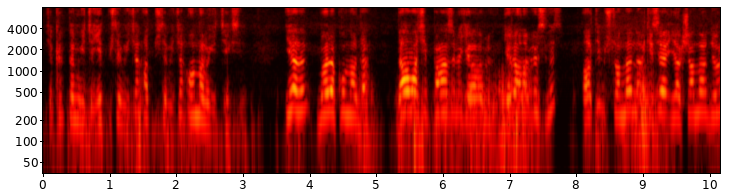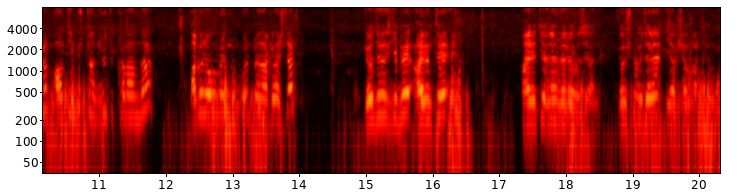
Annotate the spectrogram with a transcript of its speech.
İşte 40'ta mı gideceksin, 70'te mi gideceksin, 60'ta mı gideceksin, 10'la mı gideceksin? İnanın böyle konularda dava açıp paranızı bir geri, alab- geri alabilirsiniz. Altın Piston'dan herkese iyi akşamlar diyorum. Altın Piston YouTube kanalında abone olmayı unutmayın arkadaşlar. Gördüğünüz gibi ayrıntı ayrıntıya önem veriyoruz yani. Görüşmek üzere, iyi akşamlar diyorum.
